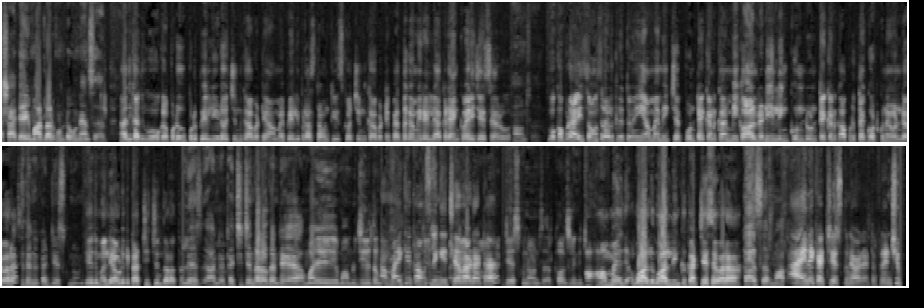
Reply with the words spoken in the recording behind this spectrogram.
ఆ షాక్ అయ్యి మాట్లాడుకుంటూ ఉన్నాను సార్. అది కాదు. ఒకప్పుడు ఇప్పుడు పెళ్ళిడు వచ్చింది కాబట్టి ఆ అమ్మాయి పెళ్ళి ప్రస్తావన తీసుకొచ్చింది కాబట్టి పెద్దగా మీరు వెళ్ళి అక్కడ ఎంక్వైరీ చేశారు. అవును సార్. ఒకప్పుడు ఐదు సంవత్సరాల క్రితం ఈ అమ్మాయి మీకు చెప్పుంటే కనుక మీకు ఆల్రెడీ లింక్ ఉండి ఉంటే కనుక అప్పుడు తెగొట్టుకునే ఉండేవారా? ఖచ్చితంగా కట్ చేసుకున్నాను ఏది మళ్ళీ ఆవిడకి టచ్ ఇచ్చిన తర్వాత? లేదు అంటే టచ్ ఇచ్చిన తర్వాత అంటే అమ్మాయి మామూలు జీవితం అమ్మాయికి కౌన్సిలింగ్ ఇచ్చేవాడట? కట్ చేసుకున్నాను సార్ కౌన్సిలింగ్ ఆ అమ్మాయి వాళ్ళు వాళ్ళ లింక్ కట్ చేసేవారా? కాదు సార్ మా ఆయనే కట్ చేసుకునేవాడట ఫ్రెండ్షిప్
